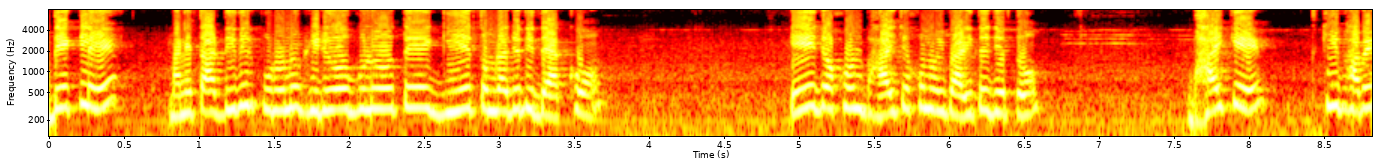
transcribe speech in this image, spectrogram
দেখলে মানে তার দিদির পুরোনো ভিডিওগুলোতে গিয়ে তোমরা যদি দেখো, এ যখন, ভাই যখন ওই বাড়িতে যেত ভাইকে কীভাবে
